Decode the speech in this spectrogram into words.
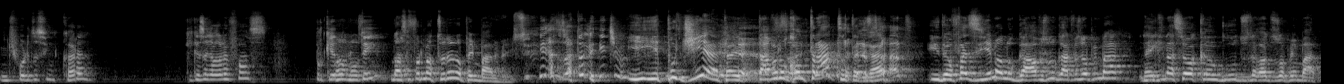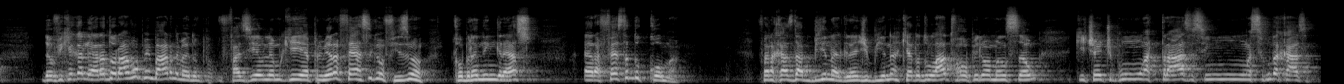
A gente perguntou assim, cara, o que, que essa galera faz? Porque não, nossa, tem. nossa formatura era open bar, velho. Exatamente. E, e podia, tá, tava no contrato, tá ligado? Exato. E daí eu fazia, me alugava os lugares, fazia open bar. Daí que nasceu a cangu dos negócios dos open bar. Daí eu vi que a galera adorava open bar, né? meu? Eu Fazia, eu lembro que a primeira festa que eu fiz, meu, cobrando ingresso, era a festa do Coma. Foi na casa da Bina, grande Bina, que era do lado do Farroupilha, uma mansão, que tinha tipo um atrás, assim, uma segunda casa.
